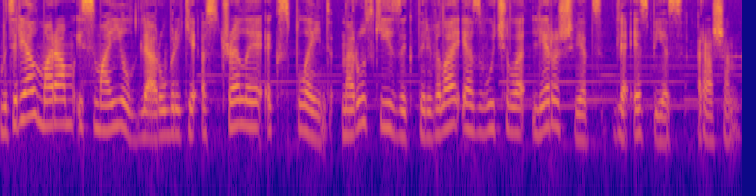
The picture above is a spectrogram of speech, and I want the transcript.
Материал Марам Исмаил для рубрики Australia Explained на русский язык перевела и озвучила Лера Швец для SBS Russian.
